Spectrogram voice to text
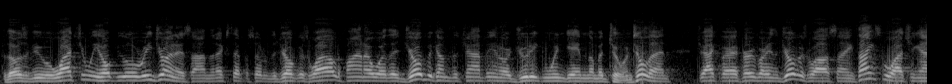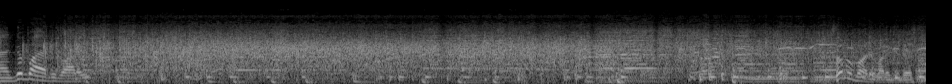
For those of you who are watching, we hope you will rejoin us on the next episode of The Joker's Wild to find out whether Joe becomes the champion or Judy can win game number two. Until then, Jack Barry for everybody in The Joker's Wild saying thanks for watching and goodbye, everybody. Of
